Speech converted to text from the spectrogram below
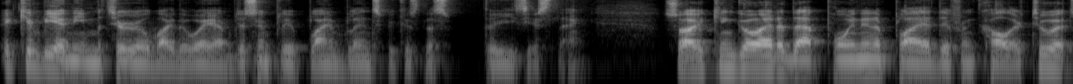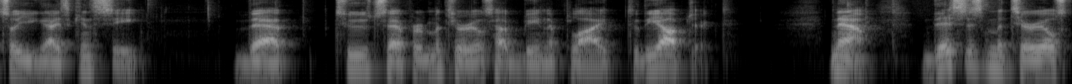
It can be any material, by the way. I'm just simply applying Blinns because that's the easiest thing. So I can go ahead at that point and apply a different color to it so you guys can see that two separate materials have been applied to the object. Now, this is materials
